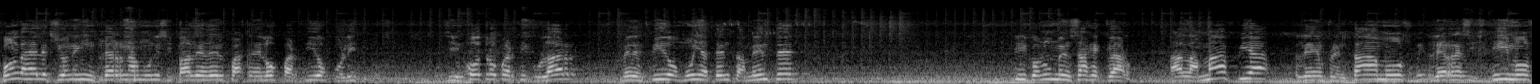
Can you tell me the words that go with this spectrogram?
con las elecciones internas municipales de los partidos políticos. Sin otro particular, me despido muy atentamente y con un mensaje claro. A la mafia le enfrentamos, le resistimos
